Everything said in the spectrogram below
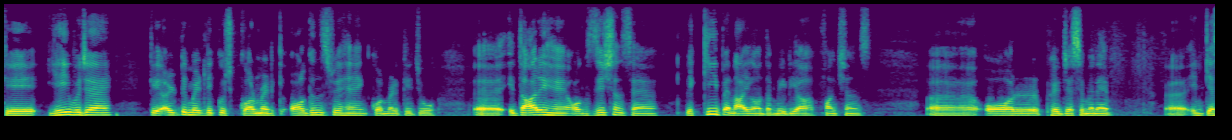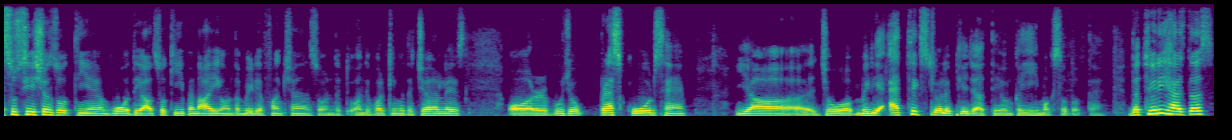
कि यही वजह है कि अल्टीमेटली कुछ गवर्नमेंट के ऑर्गन्स जो हैं गवर्नमेंट के जो इदारे हैं ऑर्गेनाइजेशंस हैं they keep an eye on the media functions और फिर जैसे मैंने इनकी एसोसिएशन होती हैं, वो they also keep an eye on the media functions on the the working with the journalist और वो जो प्रेस कोड्स हैं, या जो मीडिया एथिक्स डेवलप किए जाते हैं, उनका यही मकसद होता है the theory has this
